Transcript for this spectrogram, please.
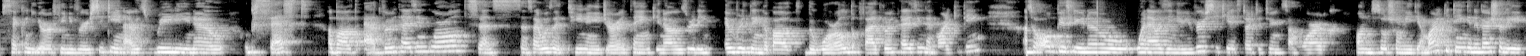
second year of university and I was really, you know, obsessed about advertising world since since I was a teenager. I think, you know, I was reading everything about the world of advertising and marketing. So obviously, you know, when I was in university, I started doing some work on social media marketing, and eventually,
